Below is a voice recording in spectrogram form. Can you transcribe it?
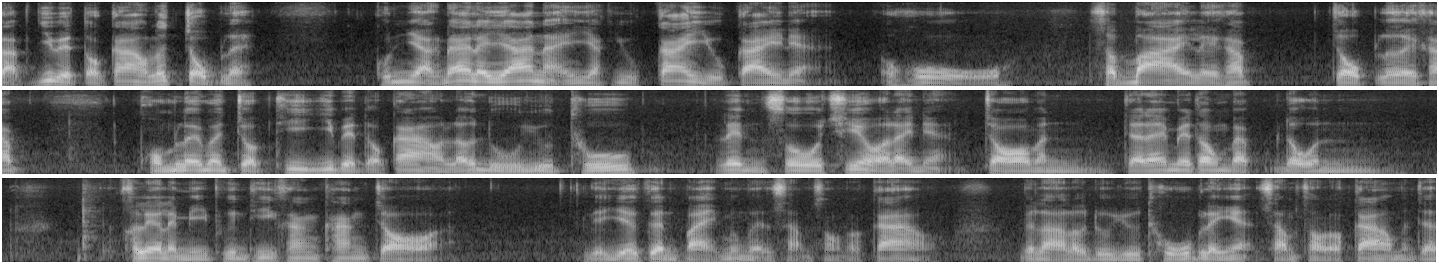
กับ21ต่อ9แล้วจบเลย คุณอยากได้ระยะไหน อยากอยู่ใกล้อยู่ไกลเนี่ยโอ้โหสบายเลยครับ จบเลยครับ ผมเลยมาจบที่21ต่อ9แล้วดู YouTube เล่นโซเชียลอะไรเนี่ย จอมันจะได้ไม่ต้องแบบโดนเขาเรียกอะไรมีพื้นที่ข้างๆจอเหลือเยอะเกินไปไม่เหมือน 32ต่อ9เวลาเราดู YouTube อะไรเงี้ย32ต่อ9มันจะ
